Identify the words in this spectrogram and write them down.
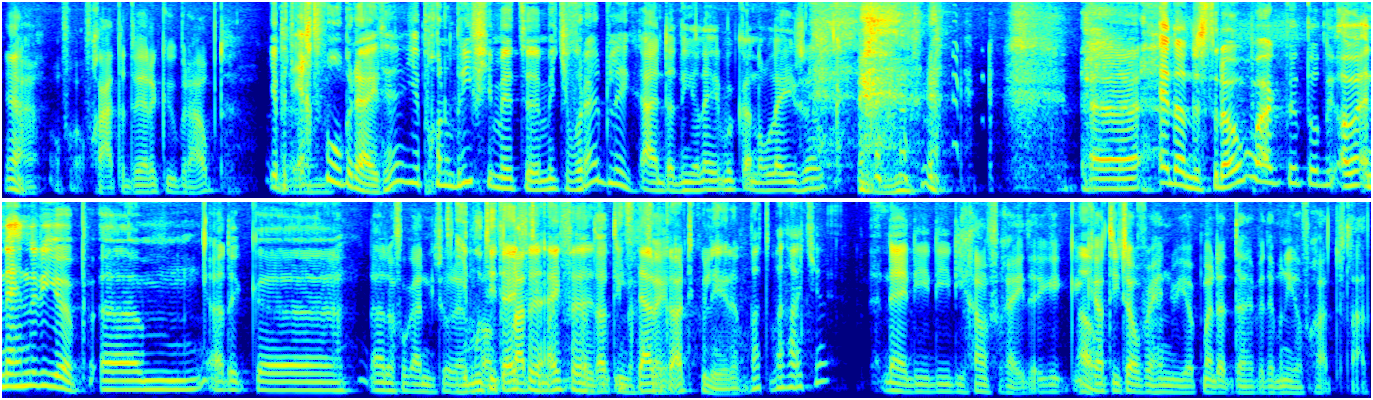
Ja. of, of gaat het werken überhaupt? Je hebt het echt voorbereid, hè? Je hebt gewoon een briefje met, met je vooruitblik. Ja, en dat niet alleen, maar kan nog lezen ook. Eh, en dan de stroommarkt. Tot, nu- oh, en Henry Up. Ehm, had ik, eh nou, dat vond ik niet zo Je moet dit even, even dat- dat die iets duidelijker articuleren. Wat, wat had je? Nee, die, die, die gaan we vergeten. Ik, ik Oh. had iets over Henry Up, maar dat, daar hebben we het helemaal niet over gehad. Dus laten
